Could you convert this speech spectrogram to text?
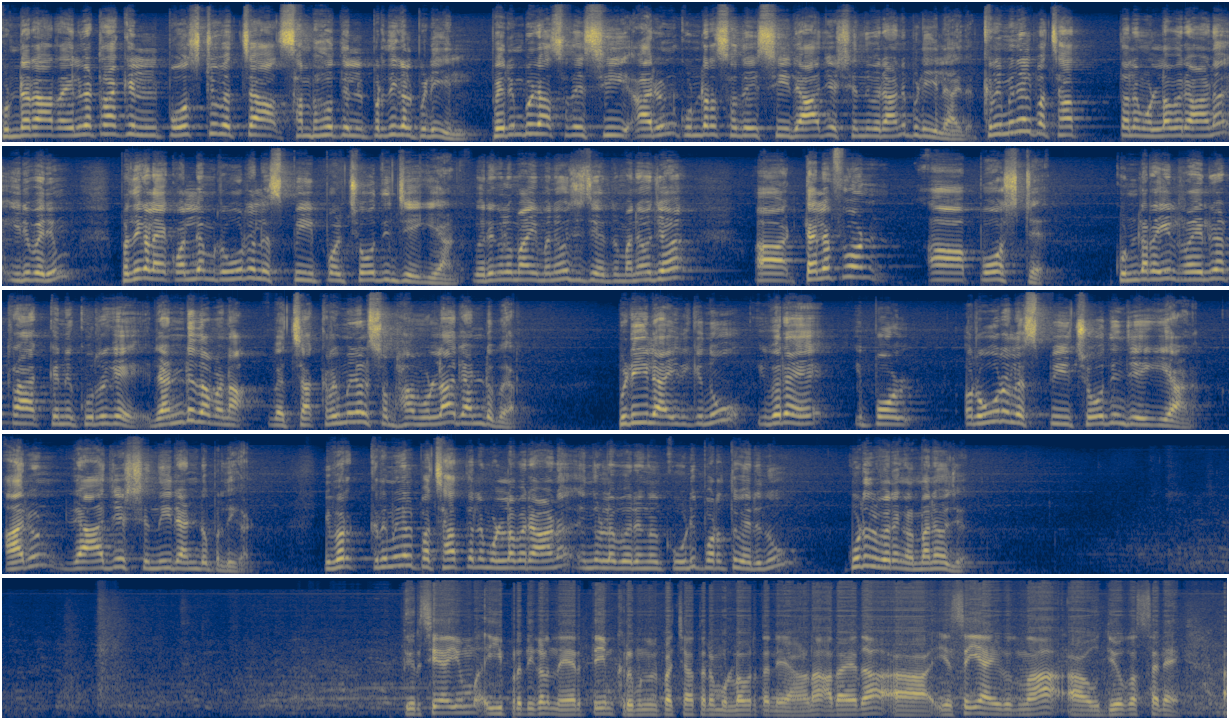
Kundara railway ട്രാക്കിൽ post വെച്ച സംഭവത്തിൽ പ്രതികൾ പിടിയിൽ. പെരുമ്പുഴ സ്വദേശി അരുൺ കുണ്ടറ സ്വദേശി രാജേഷ് എന്നിവരാണ് പിടിയിലായത്. ക്രിമിനൽ പശ്ചാത്തലമുള്ളവരാണ് ഇരുവരും. പ്രതികളെ കൊല്ലം റൂറൽ എസ് പി ഇപ്പോൾ ചോദ്യം ചെയ്യുകയാണ്. വിവരങ്ങളുമായി മനോജ് ചേർന്നു മനോജ് ടെലഫോൺ പോസ്റ്റ് കുണ്ടറയിൽ റെയിൽവേ ട്രാക്കിന് കുറുകെ രണ്ട് തവണ വെച്ച ക്രിമിനൽ സ്വഭാവമുള്ള രണ്ടു പേർ പിടിയിലായിരിക്കുന്നു. ഇവരെ ഇപ്പോൾ റൂറൽ എസ് ചോദ്യം ചെയ്യുകയാണ്. അരുൺ രാജേഷ് എന്നീ രണ്ട് പ്രതികൾ. ഇവർ ക്രിമിനൽ പശ്ചാത്തലമുള്ളവരാണ് എന്നുള്ള വിവരങ്ങൾ കൂടി പുറത്തു വരുന്നു. കൂടുതൽ വിവരങ്ങൾ മനോജ്. തീർച്ചയായും ഈ പ്രതികൾ നേരത്തെയും ക്രിമിനൽ പശ്ചാത്തലമുള്ളവർ തന്നെയാണ്. അതായത് എസ് ഐ ആയിരുന്ന ഉദ്യോഗസ്ഥനെ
